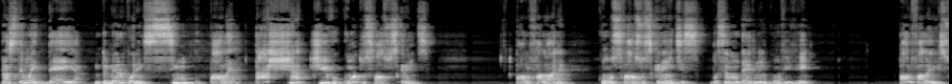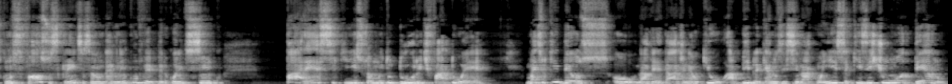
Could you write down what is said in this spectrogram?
Para você ter uma ideia, em 1 Coríntios 5, Paulo é taxativo contra os falsos crentes. Paulo fala: olha, com os falsos crentes você não deve nem conviver. Paulo fala isso. Com os falsos crentes você não deve nem conviver. 1 Coríntios 5. Parece que isso é muito duro e de fato é. Mas o que Deus, ou na verdade, né, o que a Bíblia quer nos ensinar com isso é que existe um modelo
